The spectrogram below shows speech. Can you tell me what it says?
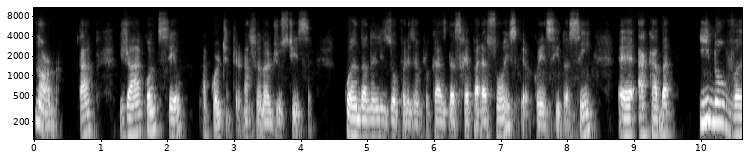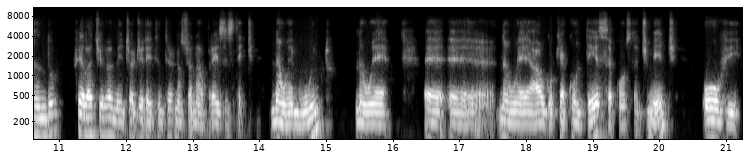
norma. Tá? Já aconteceu, a Corte Internacional de Justiça, quando analisou, por exemplo, o caso das reparações, que é conhecido assim, é, acaba inovando relativamente ao direito internacional pré-existente. Não é muito, não é é, é, não é algo que aconteça constantemente. Houve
